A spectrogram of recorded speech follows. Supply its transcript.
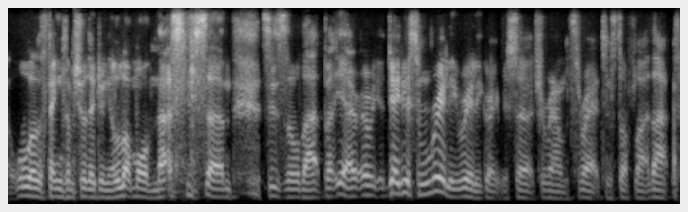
all the things. I'm sure they're doing a lot more than that since um, since all that. But yeah, they do some really really great research around threats and stuff like that.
